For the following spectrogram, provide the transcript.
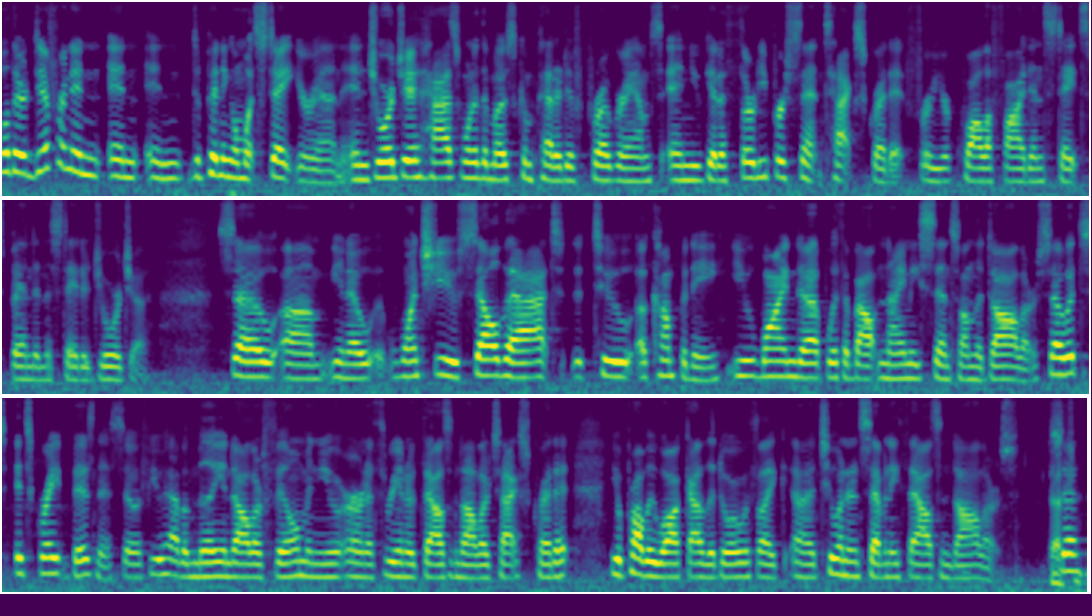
well, they're different in, in, in depending on what state you're in. And Georgia has one of the most competitive programs, and you get a 30% tax credit for your qualified in state spend in the state of Georgia. So, um, you know, once you sell that to a company, you wind up with about 90 cents on the dollar. So it's it's great business. So if you have a million dollar film and you earn a $300,000 tax credit, you'll probably walk out of the door with like uh, $270,000. That's, so,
